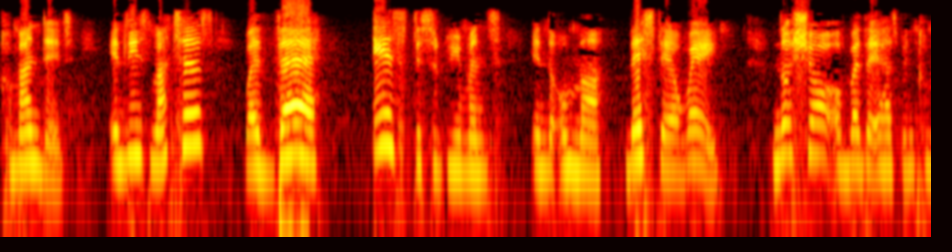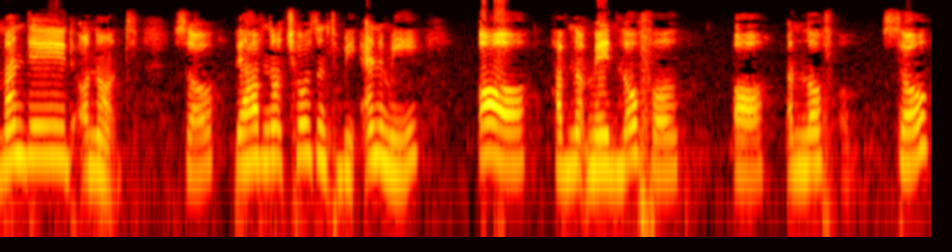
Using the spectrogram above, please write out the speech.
commanded. In these matters where there is disagreement in the Ummah, they stay away, not sure of whether it has been commanded or not. So they have not chosen to be enemy or have not made lawful or unlawful. So,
